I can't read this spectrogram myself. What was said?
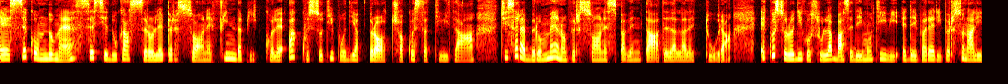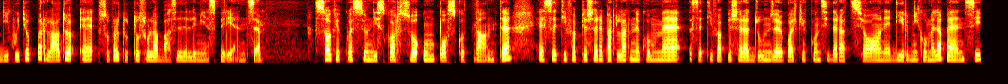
E secondo me, se si educassero le persone fin da piccole a questo tipo di approccio, a questa attività, ci sarebbero meno persone spaventate dalla lettura. E questo lo dico sulla base dei motivi e dei pareri personali di cui ti ho parlato e soprattutto sulla base delle mie esperienze. So che questo è un discorso un po' scottante e se ti fa piacere parlarne con me, se ti fa piacere aggiungere qualche considerazione, dirmi come la pensi,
